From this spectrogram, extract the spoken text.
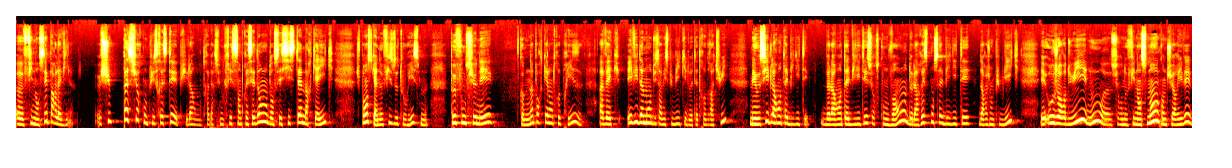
euh, financé par la ville. Je suis pas sûre qu'on puisse rester, et puis là on traverse une crise sans précédent, dans ces systèmes archaïques. Je pense qu'un office de tourisme peut fonctionner comme n'importe quelle entreprise, avec évidemment du service public qui doit être gratuit, mais aussi de la rentabilité. De la rentabilité sur ce qu'on vend, de la responsabilité d'argent public. Et aujourd'hui, nous, euh, sur nos financements, quand je suis arrivée,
